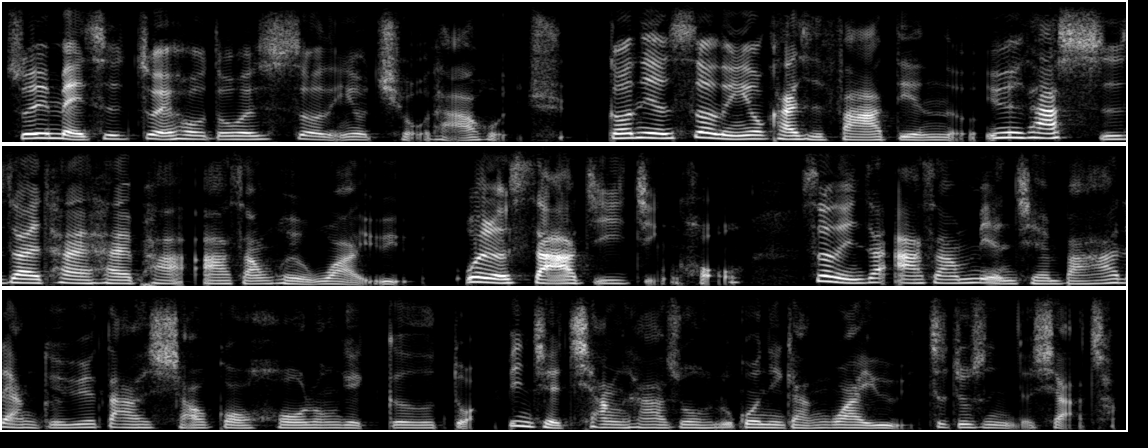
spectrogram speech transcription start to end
所以每次最后都会瑟琳又求他回去。隔年瑟琳又开始发癫了，因为他实在太害怕阿桑会外遇。为了杀鸡儆猴，瑟琳在阿桑面前把他两个月大的小狗喉咙给割断，并且呛他说：“如果你敢外遇，这就是你的下场。”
